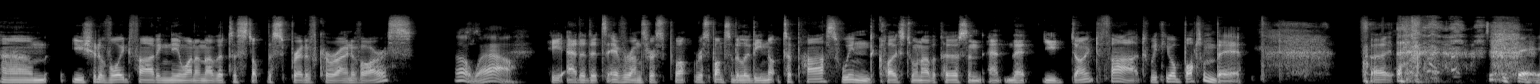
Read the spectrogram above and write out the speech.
um, you should avoid farting near one another to stop the spread of coronavirus. oh, wow. He added it's everyone's resp- responsibility not to pass wind close to another person and that you don't fart with your bottom bare. So, To be fair,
